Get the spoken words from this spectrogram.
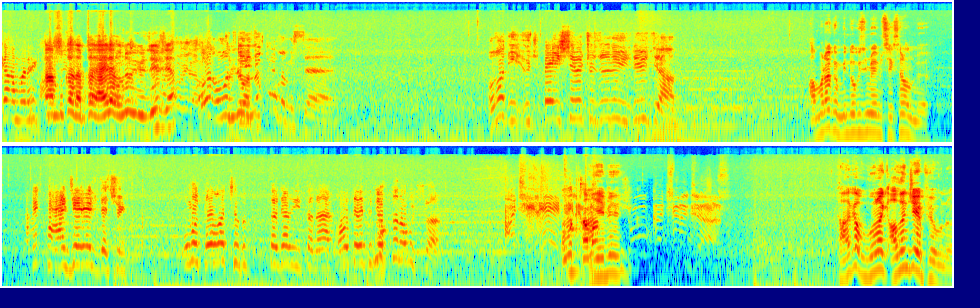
Tamam Tamam bu kadar bu kadar. Hayır hayır, onu yüzde yüz ya. Ulan Umut Duydum onu. gerizekalı mısın? Umut 3B işleme çözünürlüğü %100 yap. Amına koyayım 1920 80 olmuyor. Hani pencereli de çünkü. Umut valla çıldırtacaksın insanı ha. Alternatif yapsana Umut şu an. Acele et. Umut tamam. Yemin. Kaçıracağız. Kanka buna alınca yapıyor bunu.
